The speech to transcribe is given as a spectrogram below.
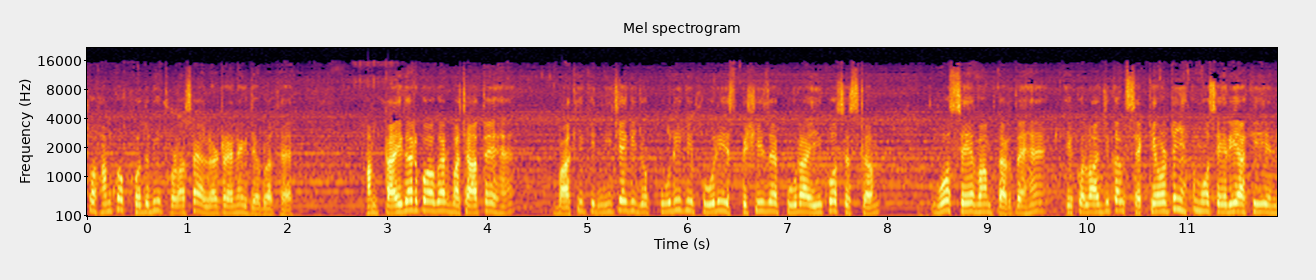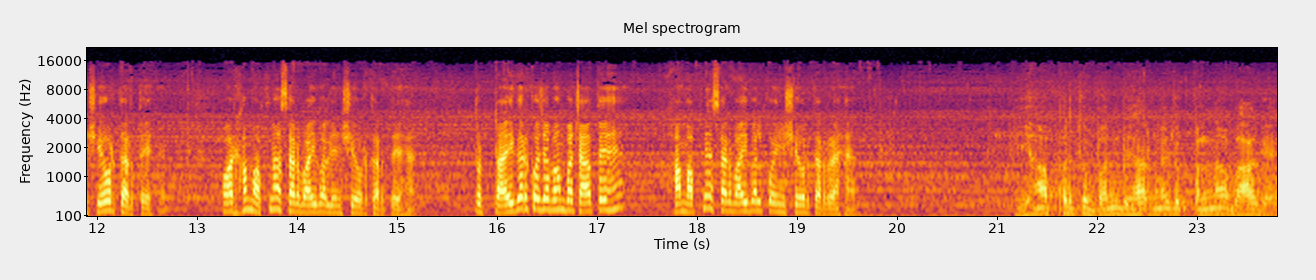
तो हमको खुद भी थोड़ा सा अलर्ट रहने की ज़रूरत है। हम टाइगर को अगर बचाते हैं, बाकी की नीचे की जो पूरी की पूरी स्पीशीज़ है, पूरा इकोसिस्टम वो सेव हम करते हैं इकोलॉजिकल सिक्योरिटी हम उस एरिया की इंश्योर करते हैं और हम अपना सर्वाइवल इंश्योर करते हैं। तो टाइगर को जब हम बचाते हैं, हम अपने सर्वाइवल को इंश्योर कर रहे हैं। यहाँ पर जो वन बिहार में जो पन्ना बाग है,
